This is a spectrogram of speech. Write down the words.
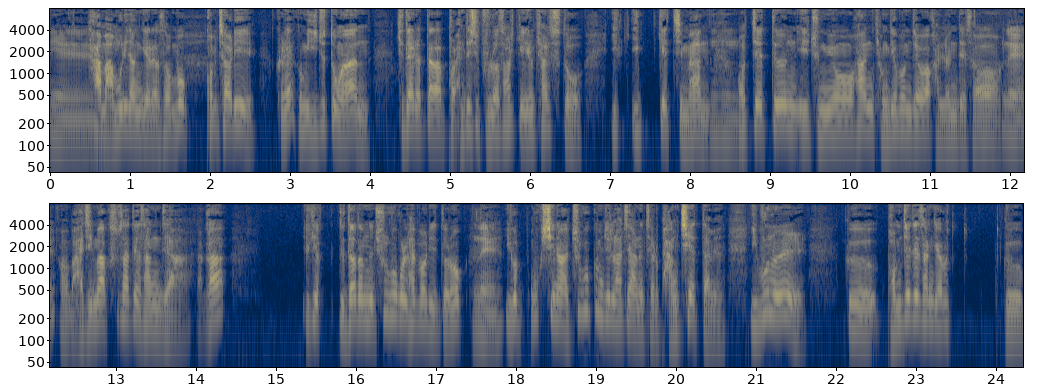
예. 다 마무리 단계라서 뭐 검찰이 그래? 그럼 2주 동안 기다렸다가 반드시 불러서 할게 이렇게 할 수도 있, 겠지만 음. 어쨌든 이 중요한 경제 범죄와 관련돼서 네. 어, 마지막 수사 대상자가 이렇게 느닷없는 출국을 해버리도록 네. 이걸 혹시나 출국 금지를 하지 않은 채로 방치했다면 이분을 그 범죄 대상자로 그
